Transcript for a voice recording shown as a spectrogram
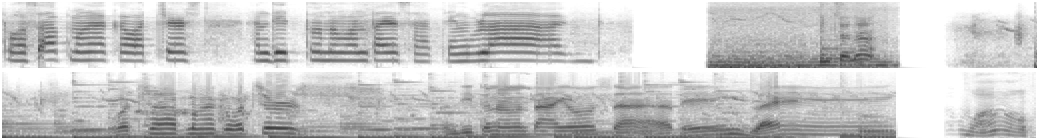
What's up mga ka-watchers? Andito naman tayo sa ating vlog. Minsan na. What's up mga ka-watchers? Nandito naman tayo sa ating vlog. Wow.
